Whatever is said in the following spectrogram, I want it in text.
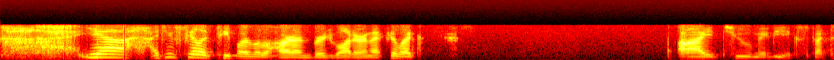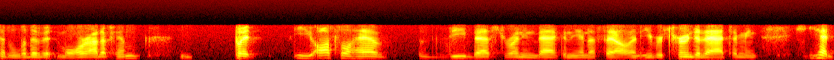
Yeah, I do feel like people are a little hard on Bridgewater, and I feel like I too maybe expected a little bit more out of him. But you also have the best running back in the NFL, and he returned to that. I mean, he had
